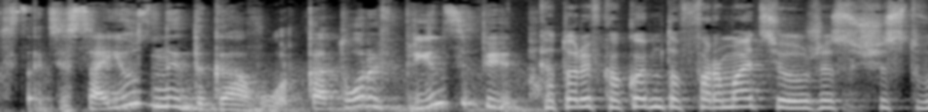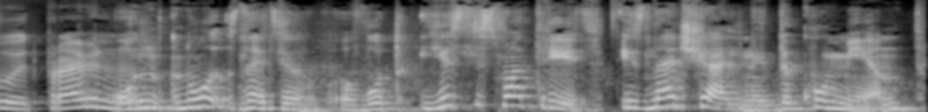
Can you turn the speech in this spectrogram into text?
Кстати, союзный договор, который, в принципе, принципе... Который в каком-то формате уже существует, правильно? Он, ну, знаете, вот если смотреть изначальный документ,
